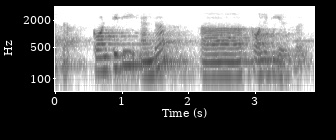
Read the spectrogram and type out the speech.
अच्छा quantity and the uh, quality as well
